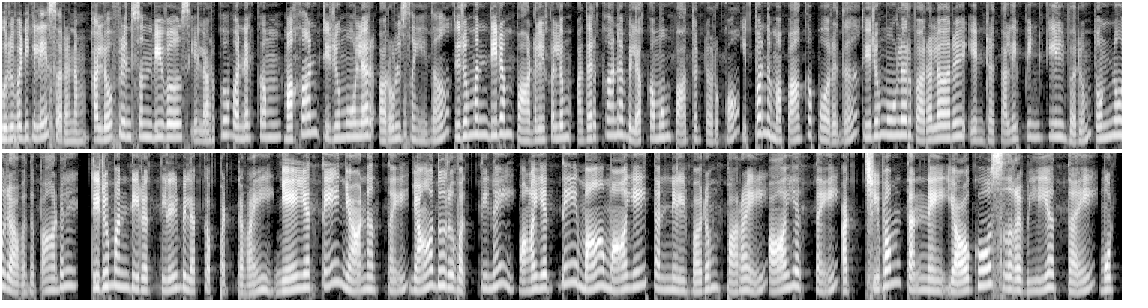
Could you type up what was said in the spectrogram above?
குருவடிகளே சரணம். Hello friends and viewers எல்லாருக்கும் வணக்கம். மகான் திருமூலர் அருள் செய்த திருமந்திரம் பாடல்களும் அதற்கான விளக்கமும் பார்த்துட்டு இருக்கோம். இப்போ நம்ம பார்க்க போறது திருமூலர் வரலாறு என்ற தலைப்பின் கீழ் வரும் தொண்ணூறாவது பாடல். திருமந்திரத்தில் விளக்கப்பட்டவை நேயத்தே ஞானத்தை யாதுருவத்தினை மாயத்தே மா மாயை தன்னில் வரும் பறை ஆயத்தை அச்சிவம் தன்னை யாகோசரவியத்தை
